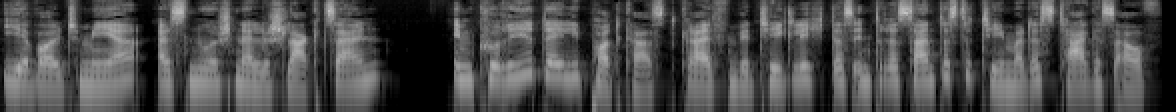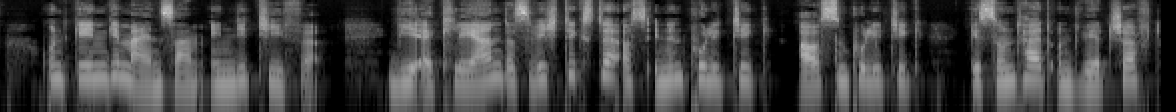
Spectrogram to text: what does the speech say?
Ihr wollt mehr als nur schnelle Schlagzeilen? Im Kurier Daily Podcast greifen wir täglich das interessanteste Thema des Tages auf und gehen gemeinsam in die Tiefe. Wir erklären das Wichtigste aus Innenpolitik, Außenpolitik, Gesundheit und Wirtschaft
